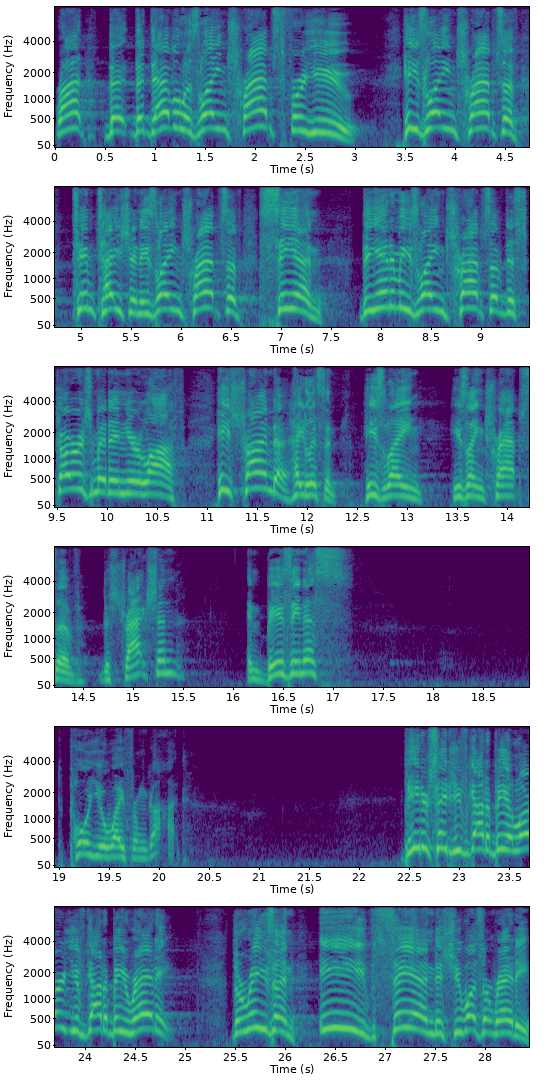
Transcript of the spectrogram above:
Right? The, the devil is laying traps for you. He's laying traps of temptation. He's laying traps of sin. The enemy's laying traps of discouragement in your life. He's trying to, hey, listen, he's laying, he's laying traps of distraction and busyness to pull you away from God. Peter said, You've got to be alert, you've got to be ready. The reason Eve sinned is she wasn't ready.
